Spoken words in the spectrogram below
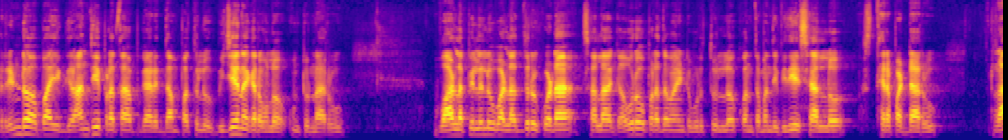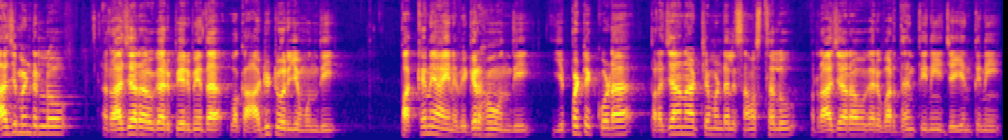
రెండో అబ్బాయి గాంధీ ప్రతాప్ గారి దంపతులు విజయనగరంలో ఉంటున్నారు. వాళ్ళ పిల్లలు వాళ్ళందరూ కూడా చాలా గౌరవప్రదమైన వృత్తుల్లో కొంతమంది విదేశాల్లో స్థిరపడ్డారు. రాజమండ్రిలో రాజారావు గారి పేరు మీద ఒక ఆడిటోరియం ఉంది. పక్కనే ఆయన విగ్రహం ఉంది. ఇప్పటికి కూడా ప్రజానాట్య మండలి సంస్థలు రాజారావు గారి వర్ధంతిని జయంతిని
